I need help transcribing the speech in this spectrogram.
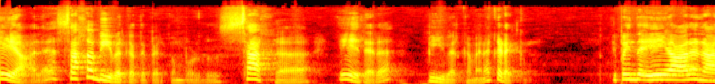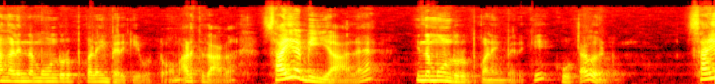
ஏயால் சக பி வர்க்கத்தை பெருக்கும் பொழுது சக ஏதர பி வர்க்கம் என கிடைக்கும். இப்போ இந்த ஏயால் நாங்கள் இந்த மூன்று உறுப்புகளையும் பெருக்கி விட்டோம். அடுத்ததாக சய பியால் இந்த மூன்று உறுப்புகளையும் பெருக்கி கூட்ட வேண்டும். சய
